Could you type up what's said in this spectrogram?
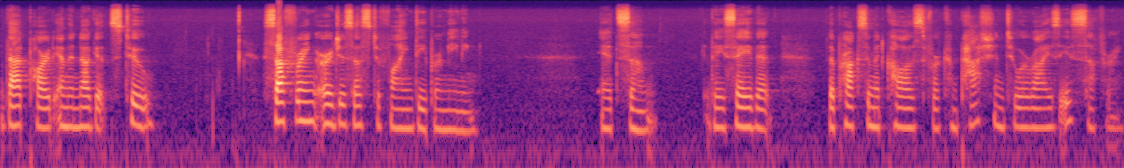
that part and the nuggets too. Suffering urges us to find deeper meaning. It's, um, they say that the proximate cause for compassion to arise is suffering.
